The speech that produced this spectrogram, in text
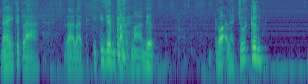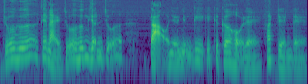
đấy tức là là là cái, cái dân tộc mà được gọi là Chúa cưng Chúa hứa thế này Chúa hướng dẫn Chúa tạo những những cái cái, cái cơ hội để phát triển để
